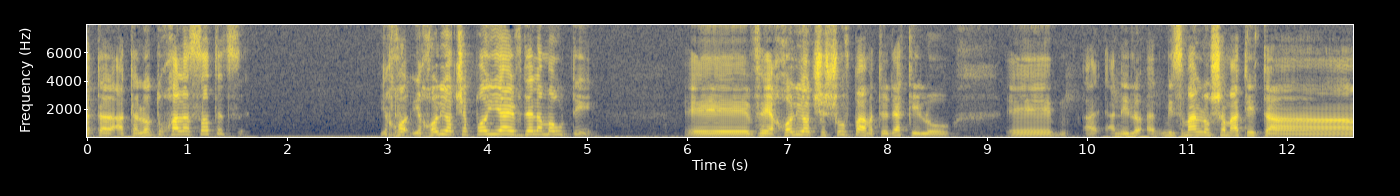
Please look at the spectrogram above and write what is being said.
אתה, אתה לא תוכל לעשות את זה. יכול, כן. יכול להיות שפה יהיה ההבדל המהותי. אה, ויכול להיות ששוב פעם, אתה יודע, כאילו, אה, אני לא, מזמן לא שמעתי את, ה,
